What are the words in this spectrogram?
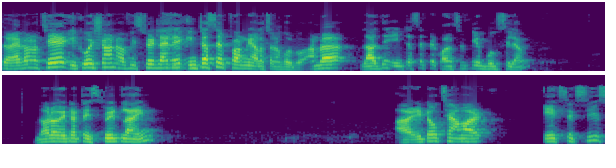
তো এখন হচ্ছে ইকুয়েশন অফ স্ট্রেট লাইনের ইন্টারসেপ্ট ফর্ম নিয়ে আলোচনা করব। আমরা লাস্ট দিন ইন্টারসেপ্টের কনসেপ্ট নিয়ে বলছিলাম, ধরো এটা একটা স্ট্রেট লাইন আর এটা হচ্ছে আমার এক্স এক্সিস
